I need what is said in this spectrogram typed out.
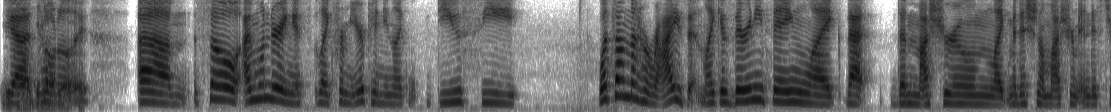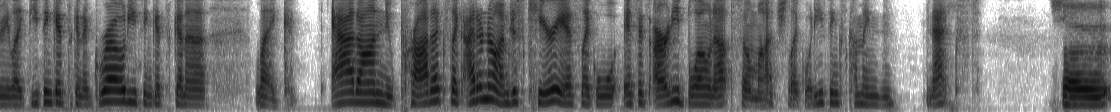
You yeah, totally. Um, so I'm wondering if, like, from your opinion, like, do you see what's on the horizon? Like, is there anything like that the mushroom, like medicinal mushroom industry? Like, do you think it's going to grow? Do you think it's going to like add on new products? Like, I don't know. I'm just curious, like, w- if it's already blown up so much, like, what do you think's coming next? So,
